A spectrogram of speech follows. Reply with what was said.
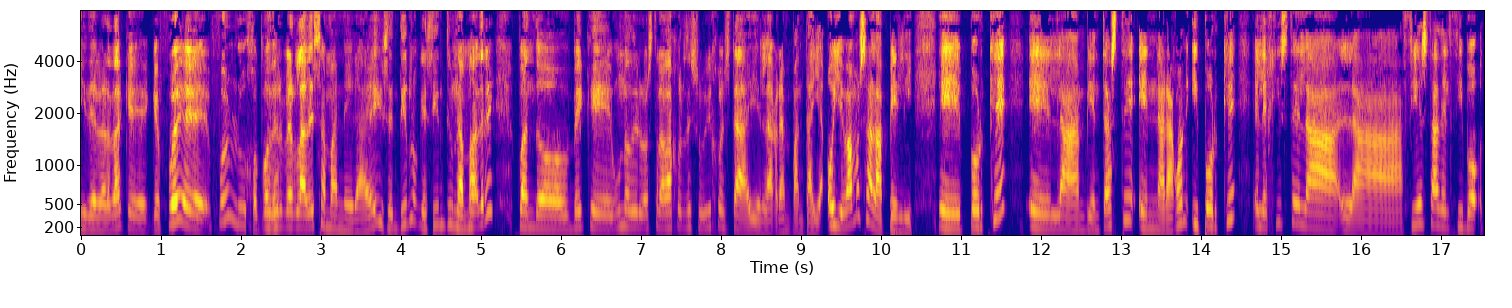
y de verdad que, que fue, fue un lujo poder verla de esa manera, ¿eh? y sentir lo que siente una madre cuando ve que uno de los trabajos de su hijo está ahí en la gran pantalla. Oye, vamos a la peli. Eh, ¿Por qué eh, la ambientaste en Aragón y por qué elegiste la, la fiesta del cibo-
